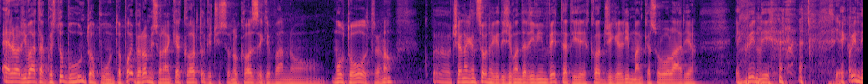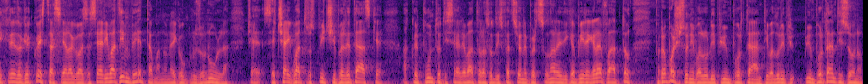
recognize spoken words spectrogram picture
ero arrivato a questo punto, appunto. Poi però mi sono anche accorto che ci sono cose che vanno molto oltre, no? C'è una canzone che dice quando arrivi in vetta ti accorgi che lì manca solo l'aria. E quindi, Sì, e quindi credo che questa sia la cosa. Sei arrivato in vetta ma non hai concluso nulla. Cioè, se c'hai quattro spicci per le tasche, a quel punto ti sei arrivato alla soddisfazione personale di capire che l'hai fatto, però poi ci sono i valori più importanti. I valori più, più importanti sono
